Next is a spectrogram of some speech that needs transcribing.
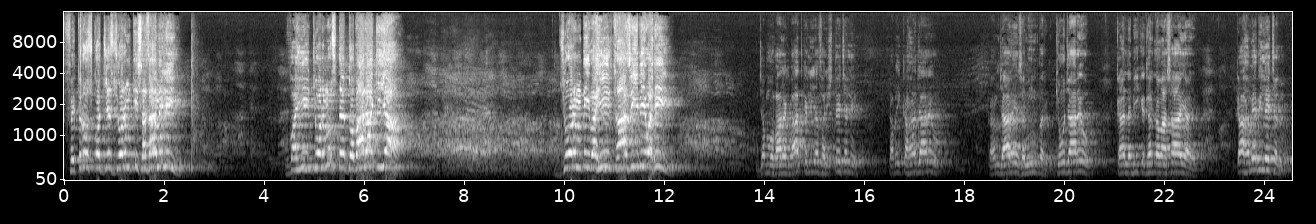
فطرس کو جس جرم کی سزا ملی، وہی جرم اس نے دوبارہ کیا۔ جرم بھی وہی، قاضی بھی وہی۔ جب مبارکباد کے لیے فرشتے چلے، کہا بھائی کہاں جا رہے ہو؟ کہا ہم جا رہے ہیں زمین پر، کیوں جا رہے ہو؟ کہا نبی کے گھر نواسا آیا ہے۔ کہا ہمیں بھی لے چلو۔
